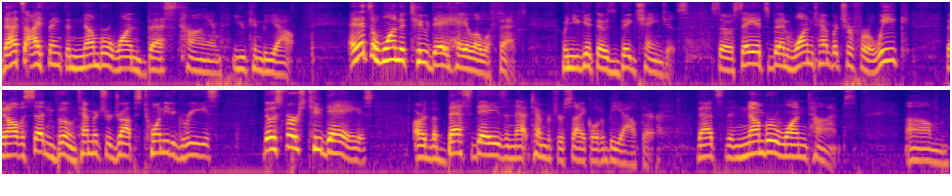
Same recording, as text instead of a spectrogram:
That's, I think, the number one best time you can be out. And it's a one to two day halo effect when you get those big changes. So, say it's been one temperature for a week, then all of a sudden, boom, temperature drops 20 degrees. Those first two days are the best days in that temperature cycle to be out there. That's the number one times. Um,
